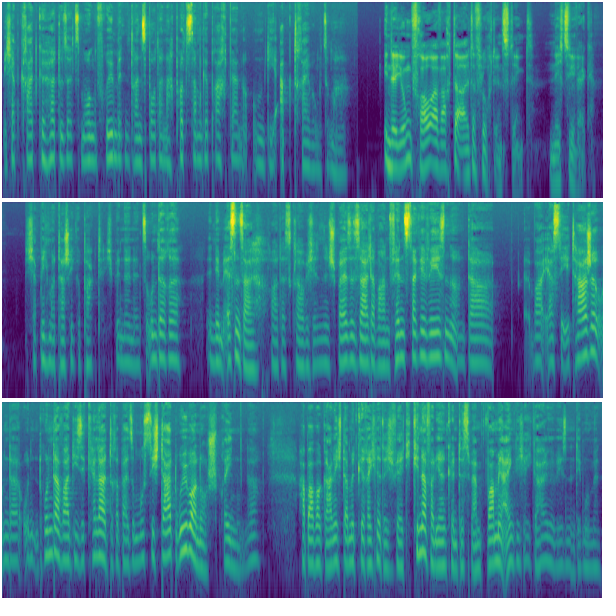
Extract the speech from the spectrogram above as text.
ich habe gerade gehört, du sollst morgen früh mit dem Transporter nach Potsdam gebracht werden, um die Abtreibung zu machen. In der jungen Frau erwacht der alte Fluchtinstinkt. Nichts wie weg. Ich habe nicht mal Tasche gepackt. Ich bin dann ins untere, in dem Essensaal war das, glaube ich, in den Speisesaal. Da war ein Fenster gewesen und da war erste Etage und da unten drunter war diese Kellertreppe. Also musste ich da drüber noch springen. Ne? Habe aber gar nicht damit gerechnet, dass ich vielleicht die Kinder verlieren könnte. Das war mir eigentlich egal gewesen in dem Moment.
